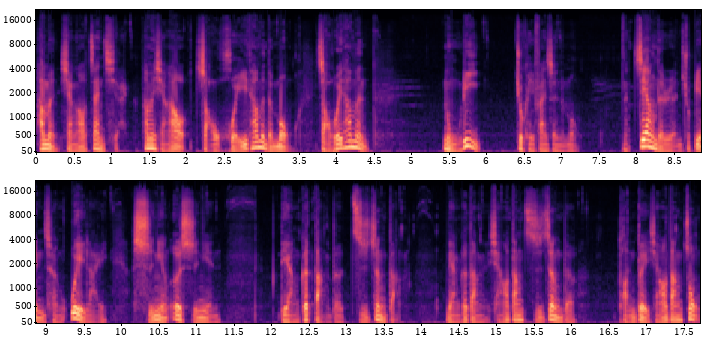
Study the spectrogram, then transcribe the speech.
他们想要站起来，他们想要找回他们的梦，找回他们努力就可以翻身的梦。那这样的人就变成未来十年、二十年。两个党的执政党，两个党想要当执政的团队，想要当总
